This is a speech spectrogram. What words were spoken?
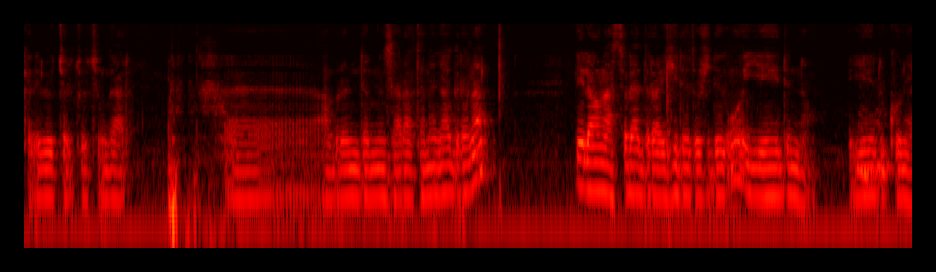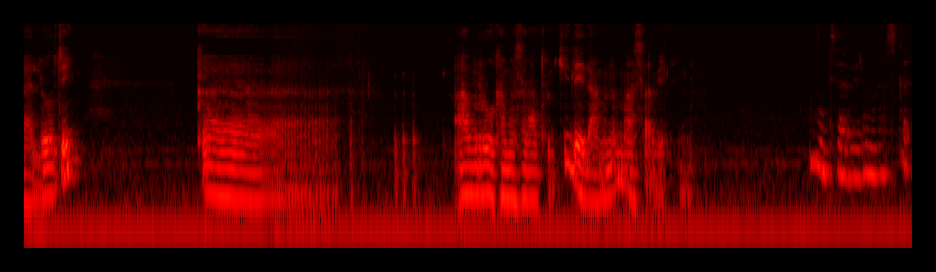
ከሌሎች ቸርቾችም ጋር አብረን እንደምንሰራ ተነጋግረናል። ሌላውን አስተዳደራዊ ሂደቶች ደግሞ እየሄድን ነው እየሄዱ እኮ ነው ያለሁት። አብሮ ከመስራት ውጭ ሌላ ምንም ሀሳብ የለኝም። እግዚአብሔር ይመስገን።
